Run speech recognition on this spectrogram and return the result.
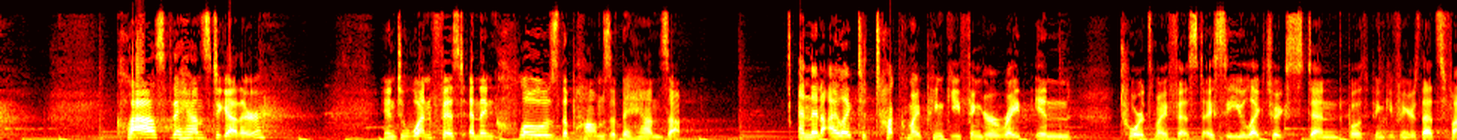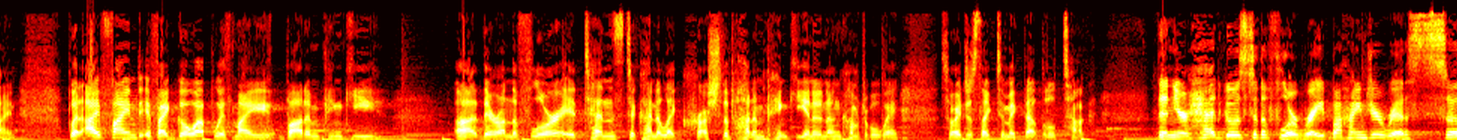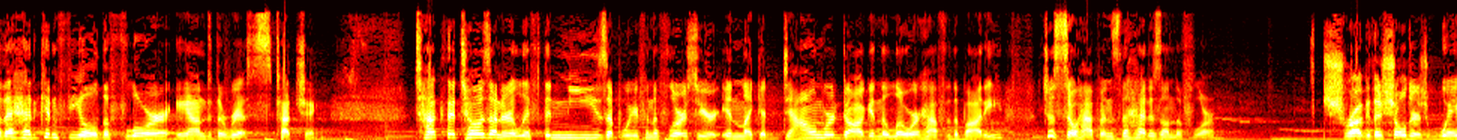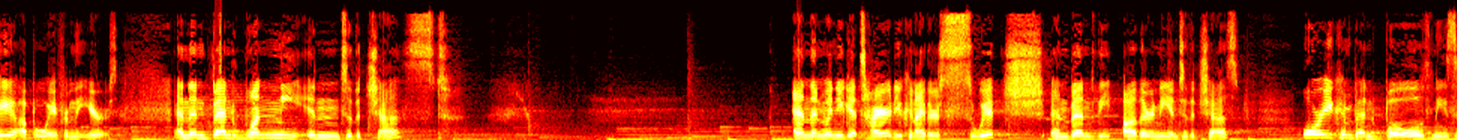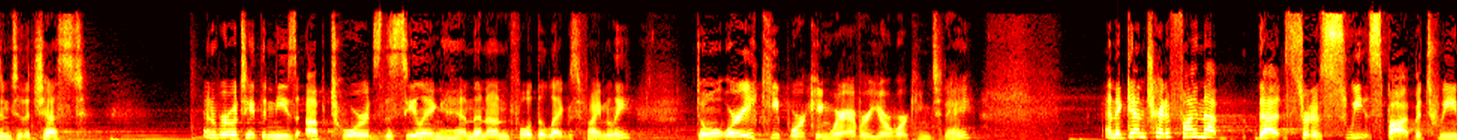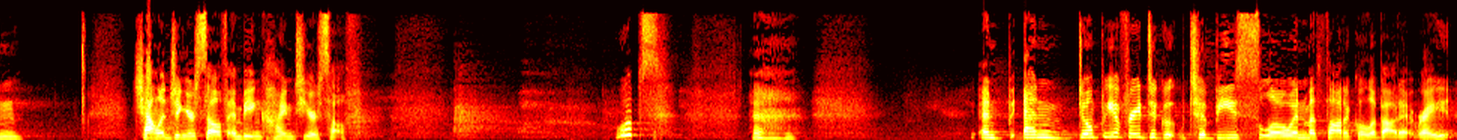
Clasp the hands together into one fist and then close the palms of the hands up. And then I like to tuck my pinky finger right in towards my fist. I see you like to extend both pinky fingers. That's fine. But I find if I go up with my bottom pinky uh, there on the floor, it tends to kind of like crush the bottom pinky in an uncomfortable way. So I just like to make that little tuck. Then your head goes to the floor right behind your wrists so the head can feel the floor and the wrists touching. Tuck the toes under, lift the knees up away from the floor so you're in like a downward dog in the lower half of the body. Just so happens the head is on the floor. Shrug the shoulders way up away from the ears. And then bend one knee into the chest. And then when you get tired, you can either switch and bend the other knee into the chest, or you can bend both knees into the chest and rotate the knees up towards the ceiling and then unfold the legs finally. Don't worry, keep working wherever you're working today. And again, try to find that, that sort of sweet spot between challenging yourself and being kind to yourself. Whoops. And, and don't be afraid to, go, to be slow and methodical about it, right?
